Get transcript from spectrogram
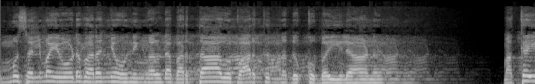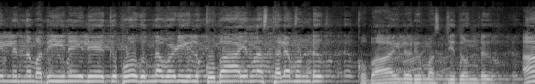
ഉമ്മു സൽമയോട് പറഞ്ഞു നിങ്ങളുടെ ഭർത്താവ് പാർക്കുന്നത് കുബയിലാണ് മക്കയിൽ നിന്ന് മദീനയിലേക്ക് പോകുന്ന വഴിയിൽ കുബ എന്ന സ്ഥലമുണ്ട്. കുബായിൽ ഒരു മസ്ജിദ് ഉണ്ട് ആ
